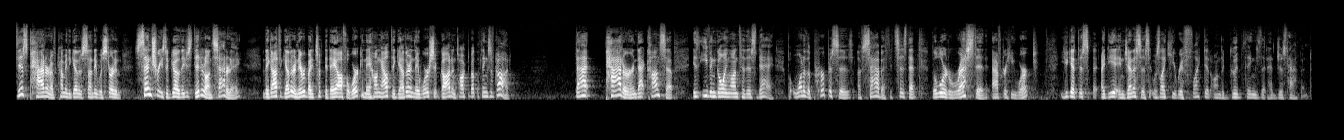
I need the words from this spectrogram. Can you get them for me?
this pattern of coming together Sunday was started centuries ago. They just did it on Saturday. They got together and everybody took the day off of work and they hung out together and they worshiped God and talked about the things of God. That pattern, that concept, is even going on to this day. But one of the purposes of Sabbath, it says that the Lord rested after he worked. You get this idea in Genesis, it was like he reflected on the good things that had just happened.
